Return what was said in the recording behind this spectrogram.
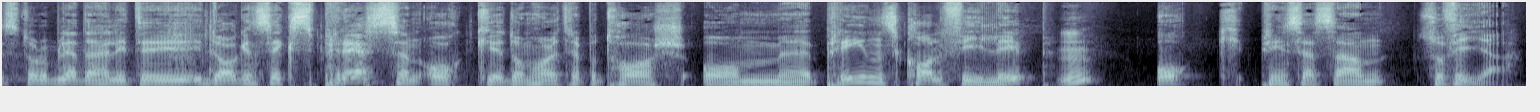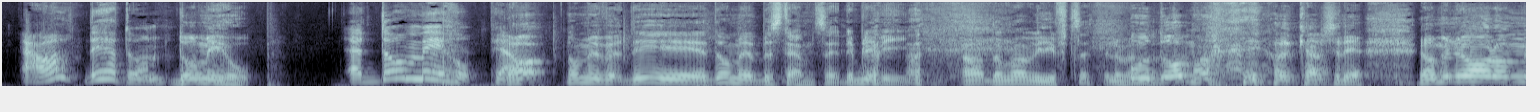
står och bläddrar här lite i dagens Expressen och de har ett reportage om eh, prins Carl Philip. Mm och prinsessan Sofia. Ja, det heter hon. De är ihop. Ja, de är ihop ja. Ja, de, är, det är, de har bestämt sig, det blir vi. ja, de har vi gift sig till och med. Och de har, ja, kanske det. Ja, men nu har de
